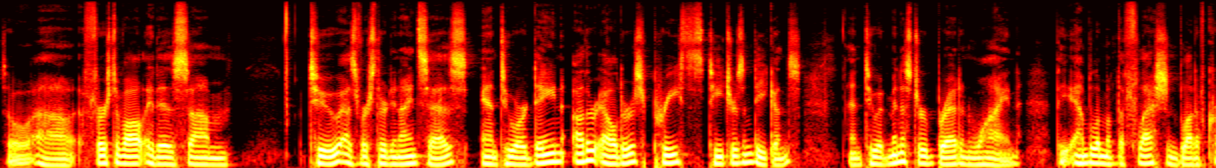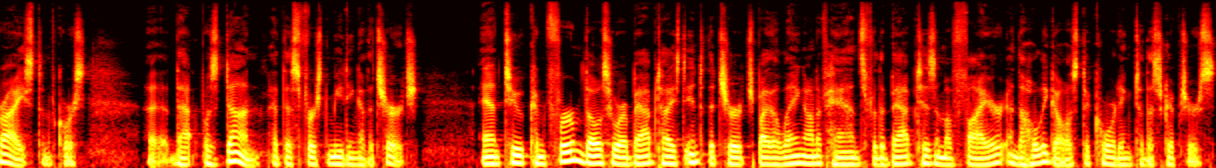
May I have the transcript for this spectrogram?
So, uh, first of all, it is um, to, as verse 39 says, and to ordain other elders, priests, teachers, and deacons, and to administer bread and wine, the emblem of the flesh and blood of Christ. And of course, uh, that was done at this first meeting of the church and to confirm those who are baptized into the church by the laying on of hands for the baptism of fire and the Holy Ghost according to the Scriptures,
